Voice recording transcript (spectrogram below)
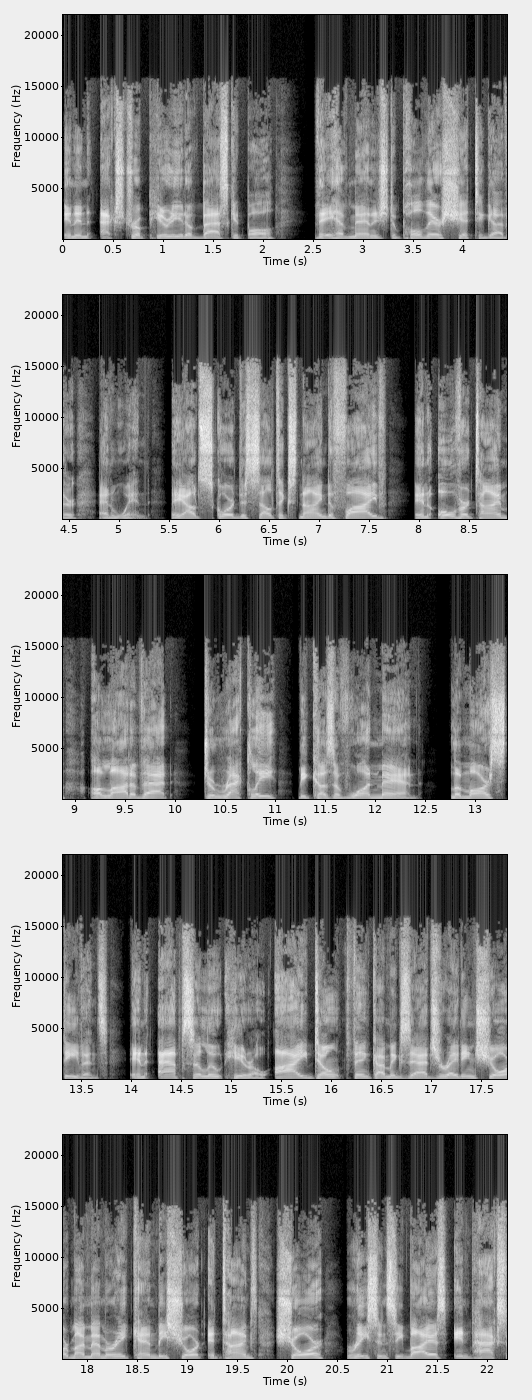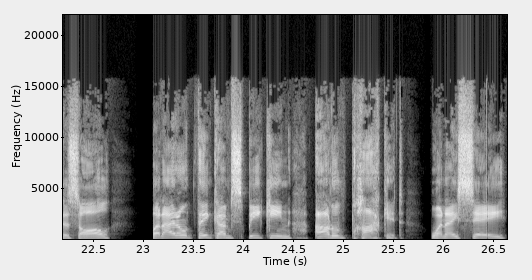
in an extra period of basketball, they have managed to pull their shit together and win. They outscored the Celtics 9 to 5 in overtime. A lot of that directly because of one man, Lamar Stevens, an absolute hero. I don't think I'm exaggerating. Sure, my memory can be short at times. Sure, recency bias impacts us all. But I don't think I'm speaking out of pocket when I say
